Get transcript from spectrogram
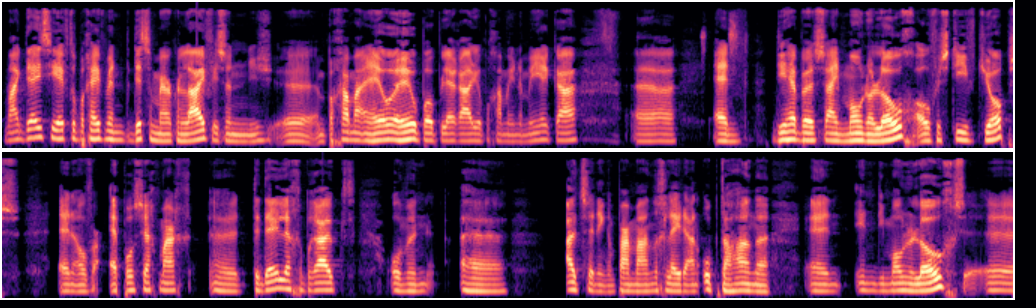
Mike Daisy heeft op een gegeven moment... This American Life is een, eh, een programma, een heel, heel populair radioprogramma in Amerika. Eh, en die hebben zijn monoloog over Steve Jobs en over Apple, zeg maar, eh ten dele gebruikt om een eh, uitzending een paar maanden geleden aan op te hangen. En in die monoloog eh,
